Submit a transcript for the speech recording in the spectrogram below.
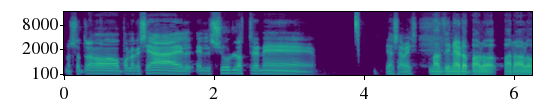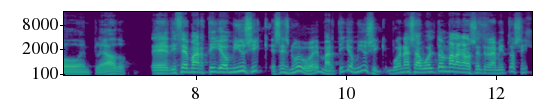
Nosotros, por lo que sea, el, el sur, los trenes, ya sabéis. Más dinero para, los- para los empleados. Eh, dice Martillo Music, ese es nuevo, ¿eh? Martillo Music. Buenas, ha vuelto el Málaga a los entrenamientos, sí.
